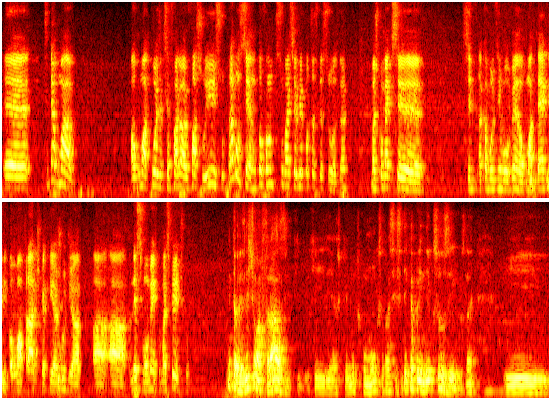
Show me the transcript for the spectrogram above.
É, você tem alguma alguma coisa que você fala, oh, eu faço isso para você? Não estou falando que isso vai servir para outras pessoas, né? Mas como é que você, você acabou desenvolvendo alguma técnica, alguma prática que ajude a, a, a nesse momento mais crítico? Então, existe uma frase que, que, acho que é muito comum que você fala assim, você tem que aprender com seus erros, né? E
